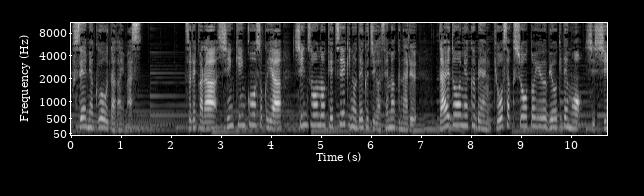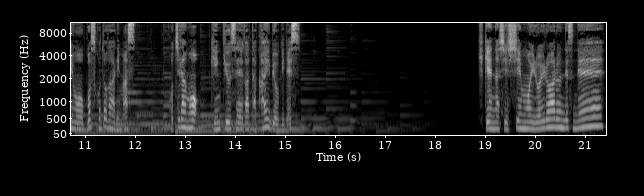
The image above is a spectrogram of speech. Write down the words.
不整脈を疑います。それから心筋梗塞や心臓の血液の出口が狭くなる大動脈弁狭窄症という病気でも失神を起こすことがあります。こちらも緊急性が高い病気です。危険な失神もいろいろあるんですね。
